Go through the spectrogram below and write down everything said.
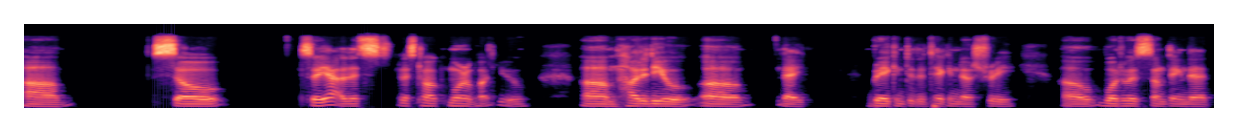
Uh, so so yeah let's let's talk more about you. Um, how did you uh, like break into the tech industry? Uh, what was something that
